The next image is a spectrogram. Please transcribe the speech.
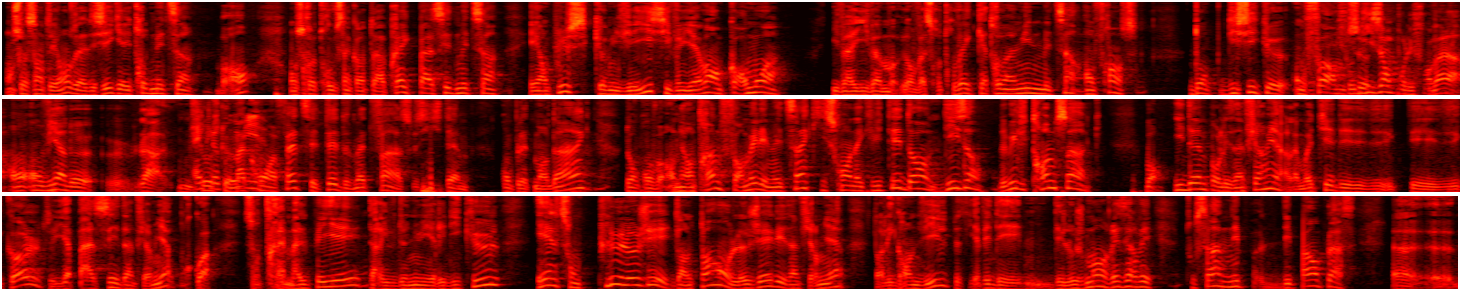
En 71, on a décidé qu'il y avait trop de médecins. Bon, on se retrouve 50 ans après avec pas assez de médecins. Et en plus, comme ils vieillissent, il va y avoir encore moins. Il va, il va, on va se retrouver avec 80 000 médecins en France. Donc d'ici que on forme, Il faut ce- 10 ans pour les former. Voilà, on, on vient de euh, là une Avec chose que Covid. Macron a faite, c'était de mettre fin à ce système complètement dingue. Donc on, va- on est en train de former les médecins qui seront en activité dans 10 ans, 2035. Bon, idem pour les infirmières. La moitié des, des- des écoles, il n'y a pas assez d'infirmières. Pourquoi? Elles sont très mal payées, tarif de nuit ridicule, et elles sont plus logées. Dans le temps, on logeait les infirmières dans les grandes villes parce qu'il y avait des, des logements réservés. Tout ça n'est pas en place. Euh, euh,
